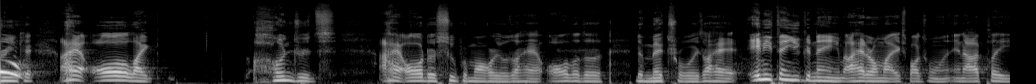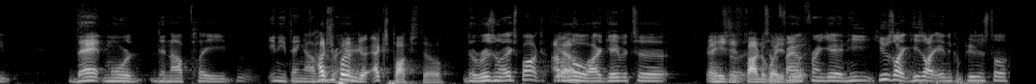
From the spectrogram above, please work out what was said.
Dreamcast. I had all like hundreds. I had all the Super Mario's. I had all of the the Metroids. I had anything you could name. I had it on my Xbox One, and I played that more than I played anything I've How'd you put it on your Xbox though? the original Xbox? I Yeah. don't know. I gave it to And he to- just found a to way the to do family it. friend. Yeah, and he he was like he's like into computer and stuff.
